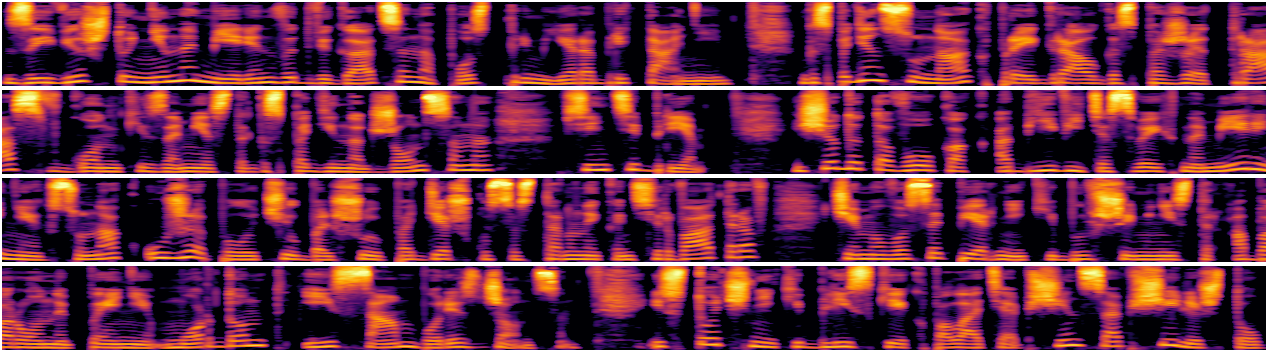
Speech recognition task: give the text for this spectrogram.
заявил, что не намерен выдвигаться на пост премьера Британии. Господин Сунак проиграл госпоже Трасс в гонке за место господина Джонсона в сентябре. Еще до того, как объявить о своих намерениях, Сунак уже получил большую поддержку со стороны консерваторов, чем его соперник соперники, бывший министр обороны Пенни Мордонт и сам Борис Джонсон. Источники, близкие к Палате общин, сообщили, что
